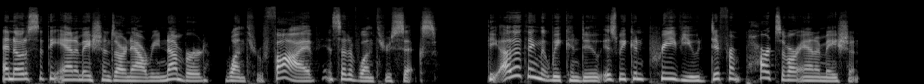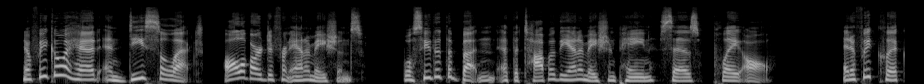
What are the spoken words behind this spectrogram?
And notice that the animations are now renumbered 1 through 5 instead of 1 through 6. The other thing that we can do is we can preview different parts of our animation. Now, if we go ahead and deselect all of our different animations, we'll see that the button at the top of the animation pane says Play All. And if we click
